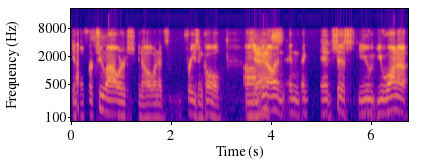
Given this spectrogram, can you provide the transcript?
you know, for two hours. You know, when it's freezing cold. Um, You know, and and it's just you you wanna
